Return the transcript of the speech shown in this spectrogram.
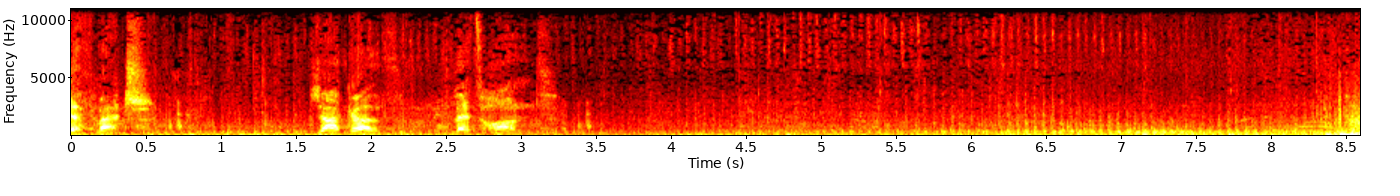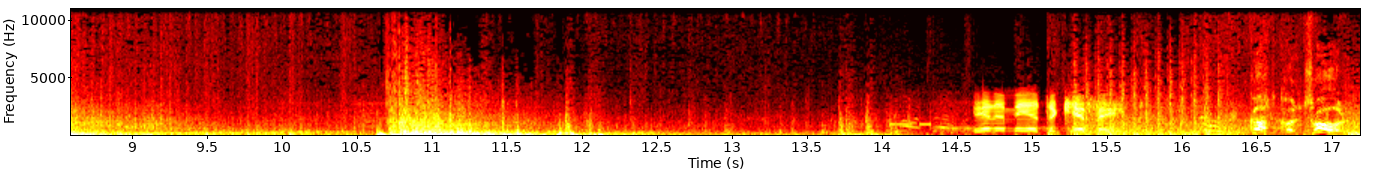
Deathmatch. Jackals, let's hunt. Enemy at the cafe. We've got control.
